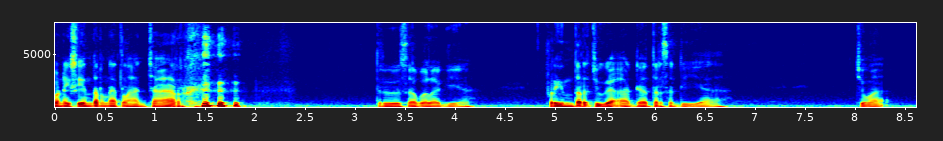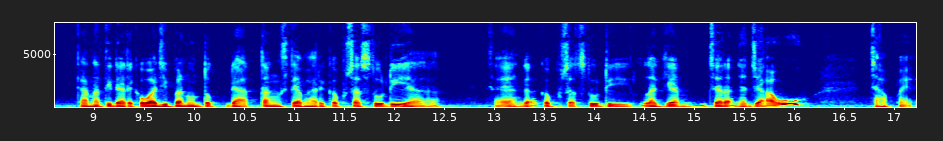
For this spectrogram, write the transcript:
koneksi internet lancar. Terus apa lagi ya? Printer juga ada tersedia. Cuma karena tidak ada kewajiban untuk datang setiap hari ke pusat studi ya saya nggak ke pusat studi. Lagian jaraknya jauh. Capek.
